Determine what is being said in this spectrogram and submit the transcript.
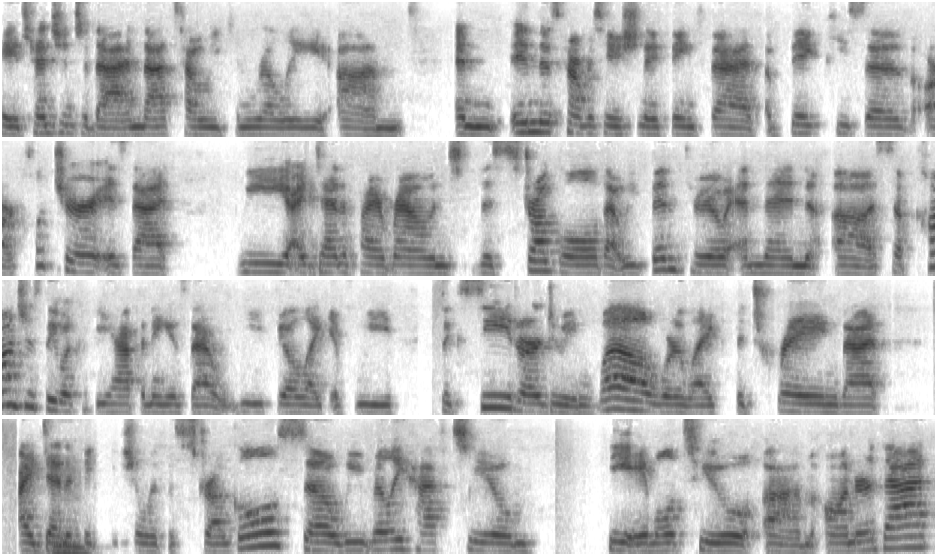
pay attention to that. And that's how we can really, um, and in this conversation, I think that a big piece of our culture is that we identify around the struggle that we've been through and then uh, subconsciously what could be happening is that we feel like if we succeed or are doing well we're like betraying that identification mm. with the struggle so we really have to be able to um, honor that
